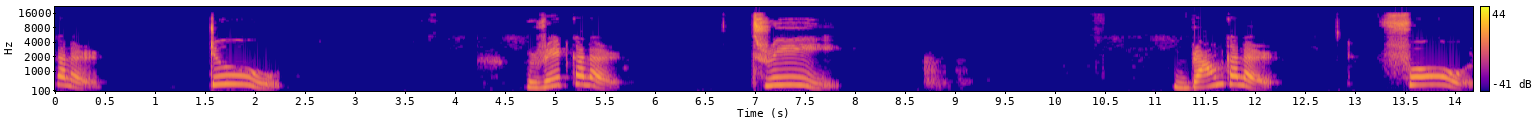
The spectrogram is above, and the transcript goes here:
color. Two. Red color. Three. Brown color. Four.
